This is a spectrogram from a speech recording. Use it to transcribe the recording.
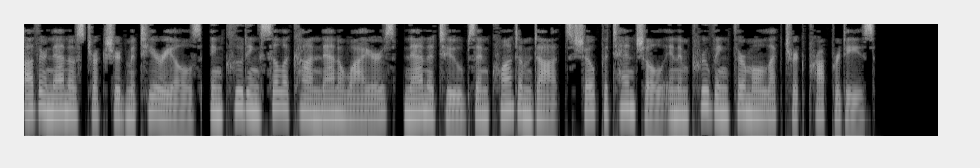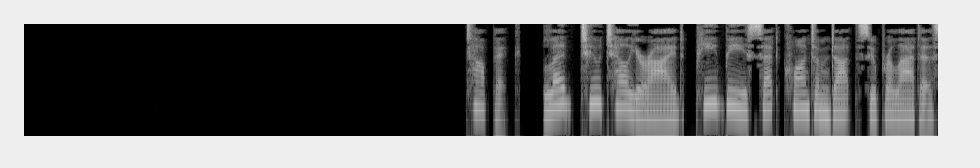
other nanostructured materials, including silicon nanowires, nanotubes and quantum dots show potential in improving thermoelectric properties. Lead-2 telluride, Pb set quantum dot superlattice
